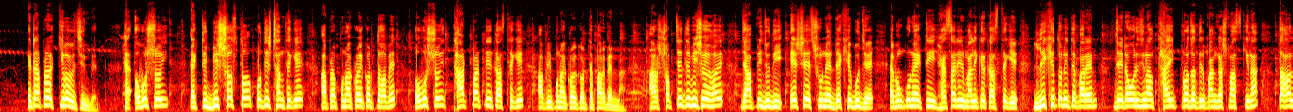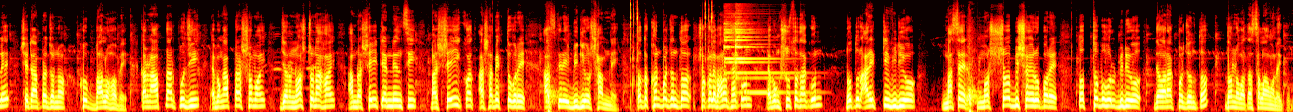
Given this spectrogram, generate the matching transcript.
এটা আপনারা কীভাবে চিনবেন? হ্যাঁ অবশ্যই একটি বিশ্বস্ত প্রতিষ্ঠান থেকে আপনার পোনা ক্রয় করতে হবে। অবশ্যই থার্ড পার্টির কাছ থেকে আপনি পোনা ক্রয় করতে পারবেন না। আর সবচেয়ে বিষয় হয় যে আপনি যদি এসে শুনে দেখে বুঝে এবং কোনো একটি হ্যাসারির মালিকের কাছ থেকে লিখিত নিতে পারেন যে এটা অরিজিনাল থাই প্রজাতির পাঙ্গাস মাছ কিনা, তাহলে সেটা আপনার জন্য খুব ভালো হবে। কারণ আপনার পুঁজি এবং আপনার সময় যেন নষ্ট না হয়, আমরা সেই টেন্ডেন্সি বা সেই কথা আশা ব্যক্ত করে আজকের এই ভিডিওর সামনে। ততক্ষণ পর্যন্ত সকলে ভালো থাকুন এবং সুস্থ থাকুন। নতুন আরেকটি ভিডিও মাছের মৎস্য বিষয়ের উপরে তথ্যবহুল ভিডিও দেওয়ার আগ পর্যন্ত ধন্যবাদ, আসসালামু আলাইকুম।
